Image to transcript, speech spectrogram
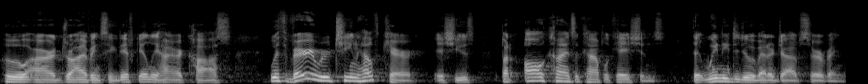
who are driving significantly higher costs with very routine healthcare issues, but all kinds of complications that we need to do a better job serving.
